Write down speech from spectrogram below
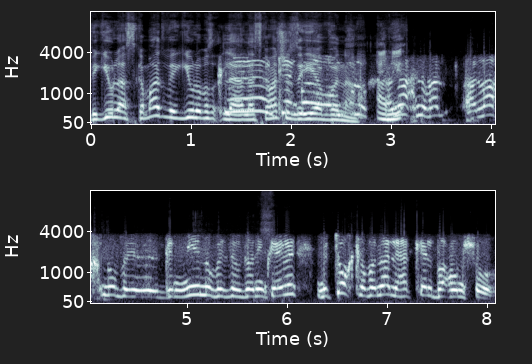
והגיעו להסכמה והגיעו כן, להסכמה כן, שזה אי הבנה. הלכנו וגינינו ודברים כאלה, מתוך כוונה להקל בעונשו.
